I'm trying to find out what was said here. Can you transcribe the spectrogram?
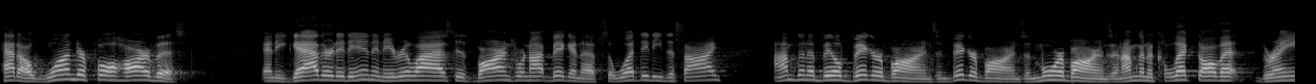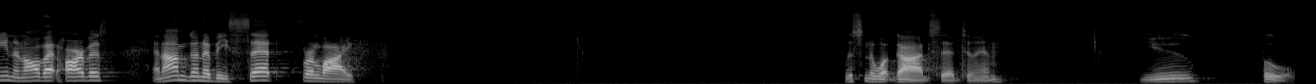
had a wonderful harvest and he gathered it in and he realized his barns were not big enough. So, what did he decide? I'm going to build bigger barns and bigger barns and more barns, and I'm going to collect all that grain and all that harvest, and I'm going to be set for life. Listen to what God said to him You fool.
